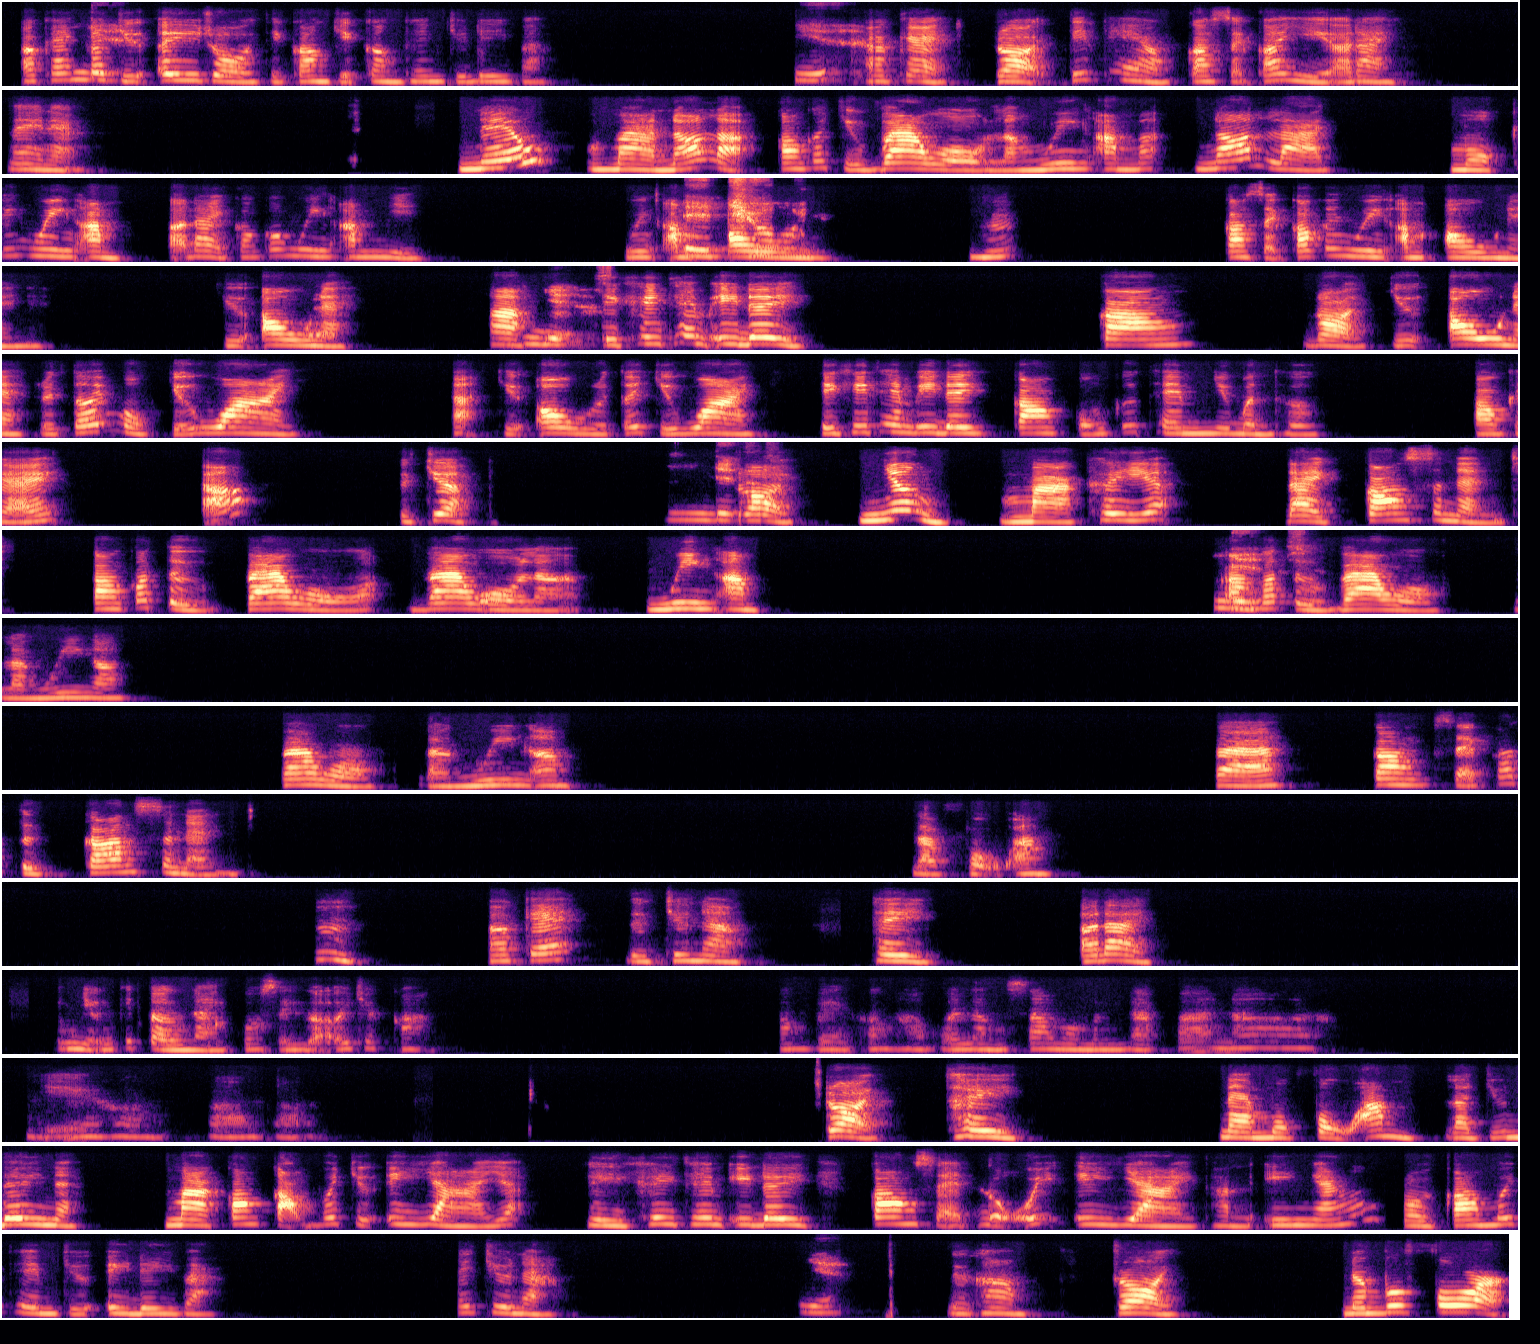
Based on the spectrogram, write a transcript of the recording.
Ok, có chữ y rồi thì con chỉ cần thêm chữ d vào. Dạ. Ok, rồi tiếp theo con sẽ có gì ở đây? Đây nè. Nếu mà nó là con có chữ vowel là nguyên âm á, nó là một cái nguyên âm. Ở đây con có nguyên âm gì? Nguyên âm O Enjoy. nè. Ừ. Con sẽ có cái nguyên âm O này nè. Chữ O nè. Ha. Dạ. Thì khi thêm ed con rồi chữ O nè rồi tới một chữ Y. Đó, chữ O rồi tới chữ Y. Thì khi thêm ed con cũng cứ thêm như bình thường. Ok. Đó. Được chưa? Dạ. Rồi, nhưng mà khi á đây consonant con có từ vowel vowel là nguyên âm. Con Dạ. có từ vowel là nguyên âm. Vowel là nguyên âm. Và con sẽ có từ consonant là phụ âm. Ừ. Ok, được chưa nào? Thì ở đây những cái từ này cô sẽ gửi cho con. Con về con học ở lần sau mà mình đọc á, nó dễ hơn. Rồi, thì nè một phụ âm là chữ đi nè. Mà con cộng với chữ y dài á thì khi thêm ed con sẽ đổi y dài thành y ngắn rồi con mới thêm chữ ed vào. Thấy chưa nào? Dạ. được không? Rồi number four.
